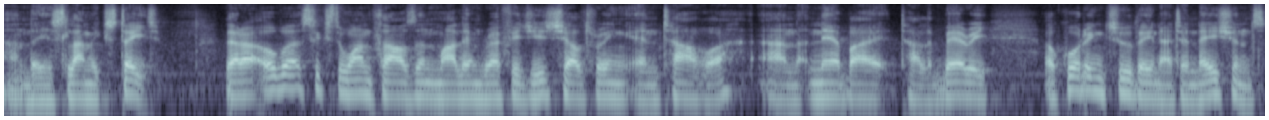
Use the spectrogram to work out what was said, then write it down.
and the Islamic State. There are over 61,000 Malian refugees sheltering in Tahoua and nearby Tillaberi according to the United Nations,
